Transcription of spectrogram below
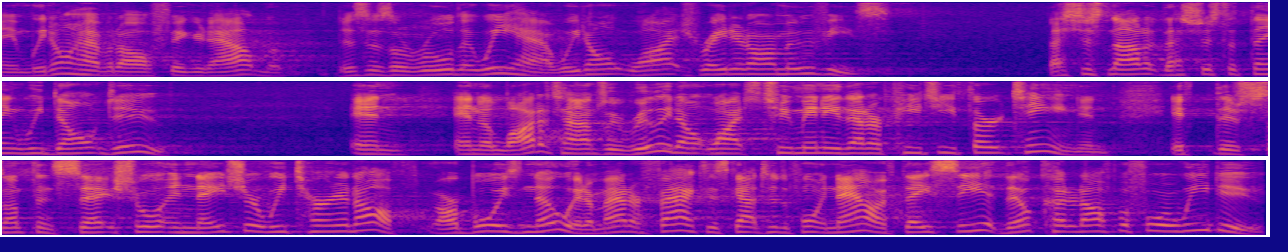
And we don't have it all figured out, but this is a rule that we have. We don't watch rated R movies. That's just not, that's just a thing we don't do. And, and a lot of times we really don't watch too many that are PG 13. And if there's something sexual in nature, we turn it off. Our boys know it. A matter of fact, it's got to the point now, if they see it, they'll cut it off before we do.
